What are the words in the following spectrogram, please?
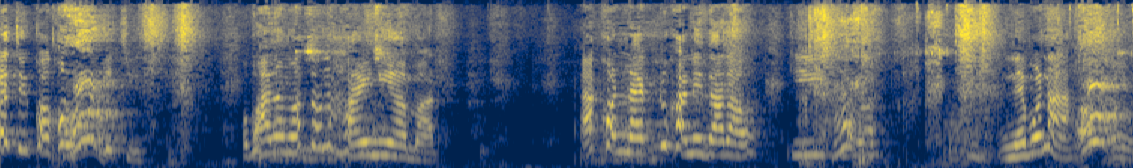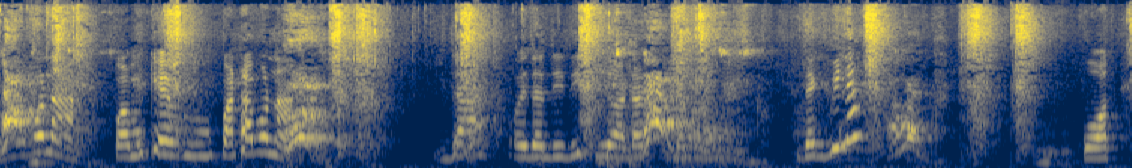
এ তুই কখন করেছিস? ও ভালো মতন হয়নি আমার। এখন না একটুখানি দাঁড়াও। কি? নেব না? নেব না? পমকে পাঠাবো না? যা, ওই দিদি কি অর্ডার দেখবি না? কত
